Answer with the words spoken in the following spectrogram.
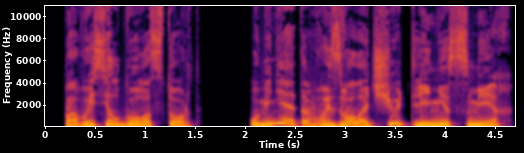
— повысил голос Торт. У меня это вызвало чуть ли не смех.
